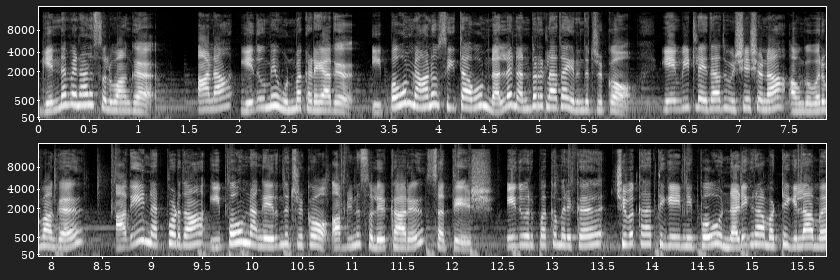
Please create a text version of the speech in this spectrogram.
என்ன வேணாலும் சொல்லுவாங்க. ஆனா எதுவுமே உண்மை கிடையாது. இப்பவும் நானும் சீதாவும் நல்ல நண்பர்களா தான் இருந்துட்டு இருக்கோம். என் வீட்டுல ஏதாவது விசேஷம்னா அவங்க வருவாங்க. அதே நட்போட தான் இப்பவும் நாங்க இருந்துட்டு இருக்கோம் அப்படின்னு சொல்லியிருக்காரு சதீஷ். இது ஒரு பக்கம் இருக்க சிவகார்த்திகேயன் இப்போ நடிகரா மட்டும் இல்லாம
